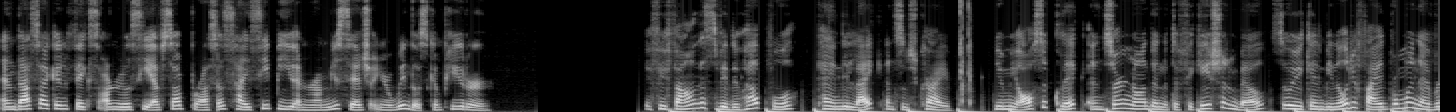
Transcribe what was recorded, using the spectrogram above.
And that's how you can fix Unreal CEF sub-process high CPU and RAM usage on your Windows computer. If you found this video helpful, kindly like and subscribe. You may also click and turn on the notification bell so you can be notified from whenever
